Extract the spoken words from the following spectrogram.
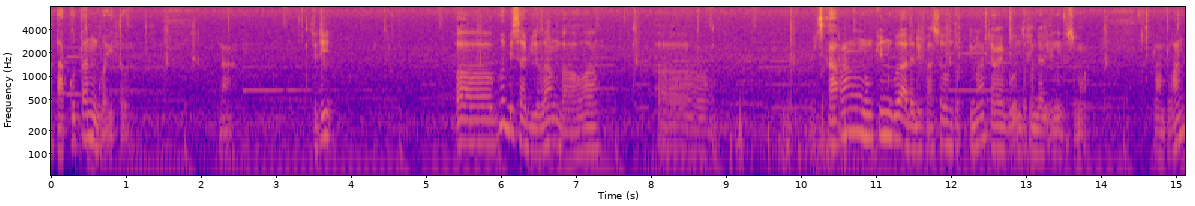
ketakutan gue itu. Nah jadi uh, gue bisa bilang bahwa uh, sekarang mungkin gue ada di fase untuk gimana caranya gue untuk kendaliin itu semua. Pelan-pelan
